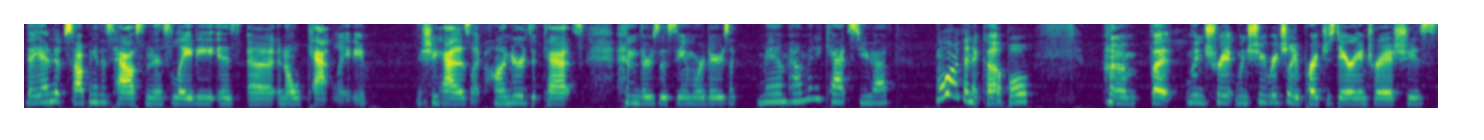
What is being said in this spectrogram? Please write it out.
they end up stopping at this house, and this lady is uh, an old cat lady. She has like hundreds of cats, and there's a scene where Derry's like, "Ma'am, how many cats do you have?" More than a couple. Um, but when when she originally approaches Derry and Trish, she's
